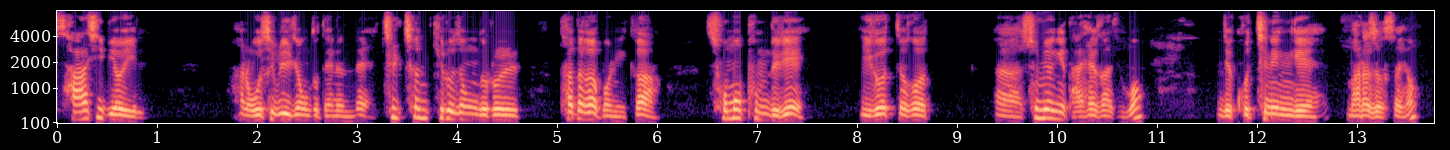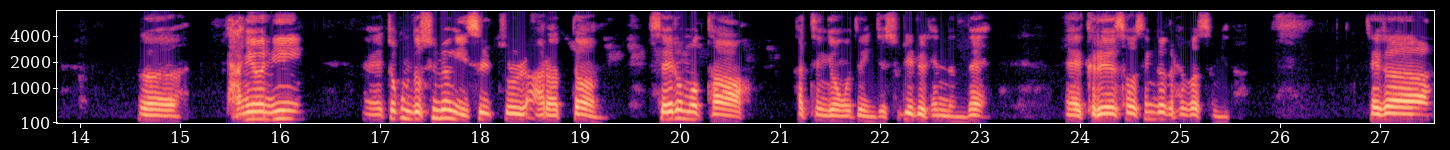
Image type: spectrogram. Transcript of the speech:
40여일 한 50일 정도 되는데 7,000km 정도를 타다가 보니까 소모품들이 이것저것 아, 수명이 다 해가지고 이제 고치는 게 많아졌어요. 어, 당연히 에, 조금 더 수명이 있을 줄 알았던 세로모타 같은 경우도 이제 수리를 했는데 에, 그래서 생각을 해봤습니다. 제가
